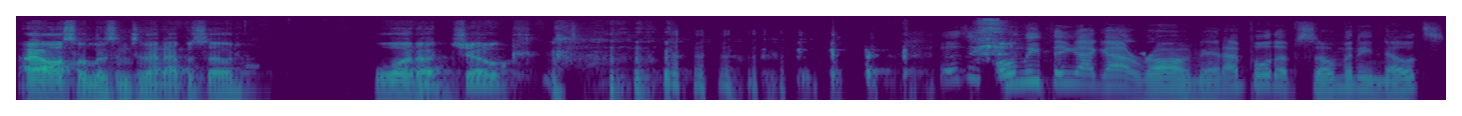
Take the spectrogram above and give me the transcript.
I also listened to that episode. What a joke. That's the only thing I got wrong, man. I pulled up so many notes.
